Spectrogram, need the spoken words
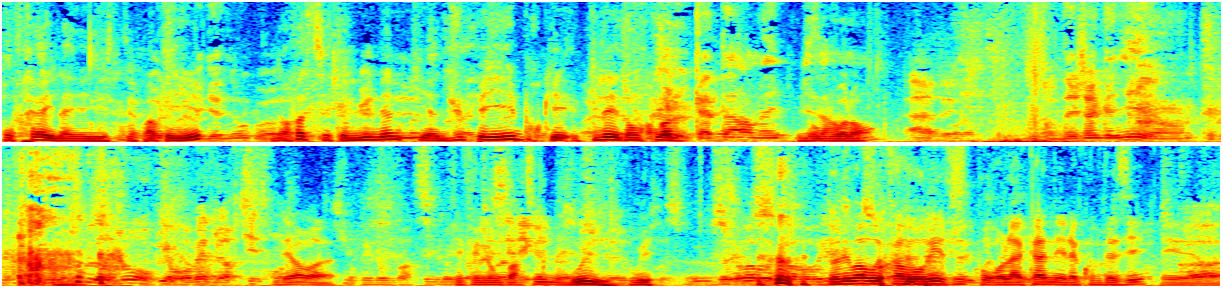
son frère, il n'était pas payé, mais en fait, c'était lui-même qui a dû payer pour qu'il aille dans le club. le Qatar, mec. Donc, bizarrement. Ils ont déjà gagné. Hein. Ils remettent leur titre. D'ailleurs, euh, Ils ont fait une longue partie. j'ai fait une longue partie, mais. Oui, oui. Donnez-moi votre favori juste pour la Cannes et la Coupe d'Asie. Et euh,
